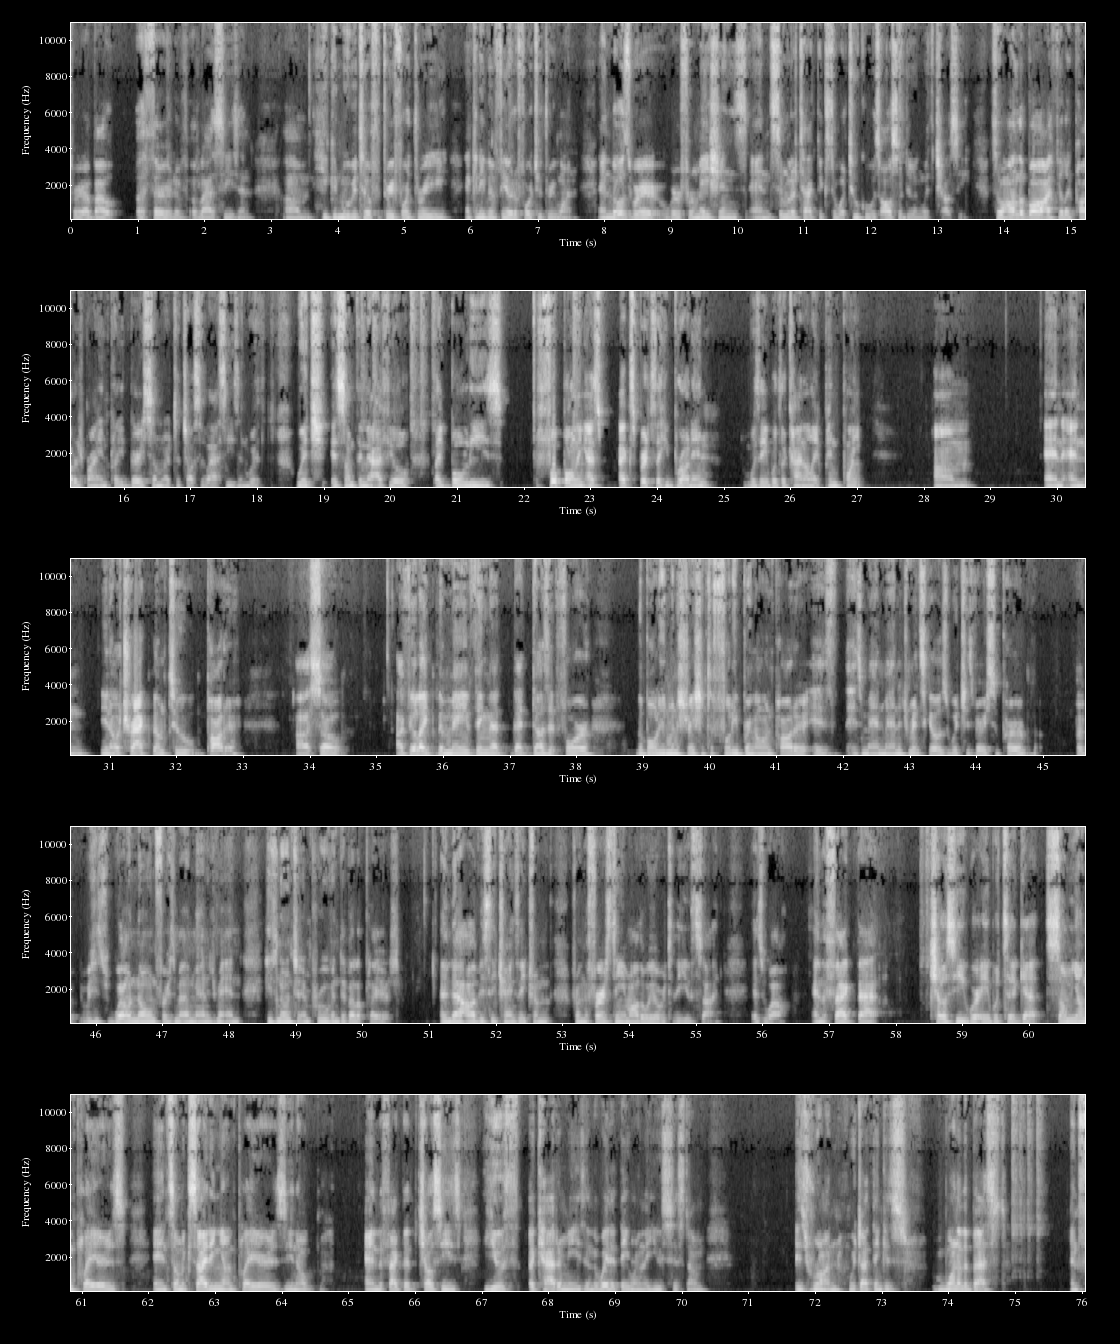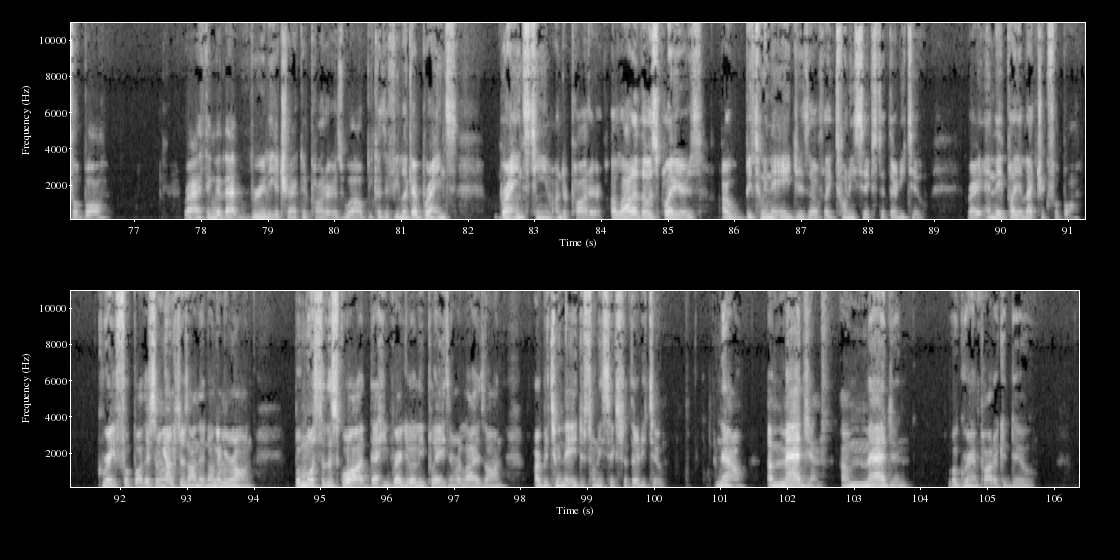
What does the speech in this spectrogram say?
for about a third of, of last season. Um, he could move it to a 3 4 3 and can even field a 4 2 3 1. And those were, were formations and similar tactics to what Tuchel was also doing with Chelsea. So on the ball, I feel like Potter's Brighton played very similar to Chelsea last season, with which is something that I feel like Boehly's footballing es- experts that he brought in was able to kind of like pinpoint um and and you know attract them to Potter. Uh, so I feel like the main thing that that does it for the Boehly administration to fully bring on Potter is his man management skills, which is very superb. Uh, he's well known for his man management, and he's known to improve and develop players and that obviously translates from from the first team all the way over to the youth side as well. And the fact that Chelsea were able to get some young players and some exciting young players, you know, and the fact that Chelsea's youth academies and the way that they run the youth system is run, which I think is one of the best in football right? I think that that really attracted Potter as well because if you look at Brighton's Brighton's team under Potter, a lot of those players are between the ages of like 26 to 32, right? And they play electric football. Great football. There's some youngsters on there, don't get me wrong, but most of the squad that he regularly plays and relies on are between the ages 26 to 32. Now, imagine, imagine what Graham Potter could do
